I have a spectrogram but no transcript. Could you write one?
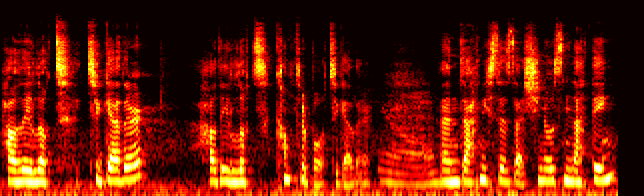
how they looked together, how they looked comfortable together. Yeah. And Daphne says that she knows nothing,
